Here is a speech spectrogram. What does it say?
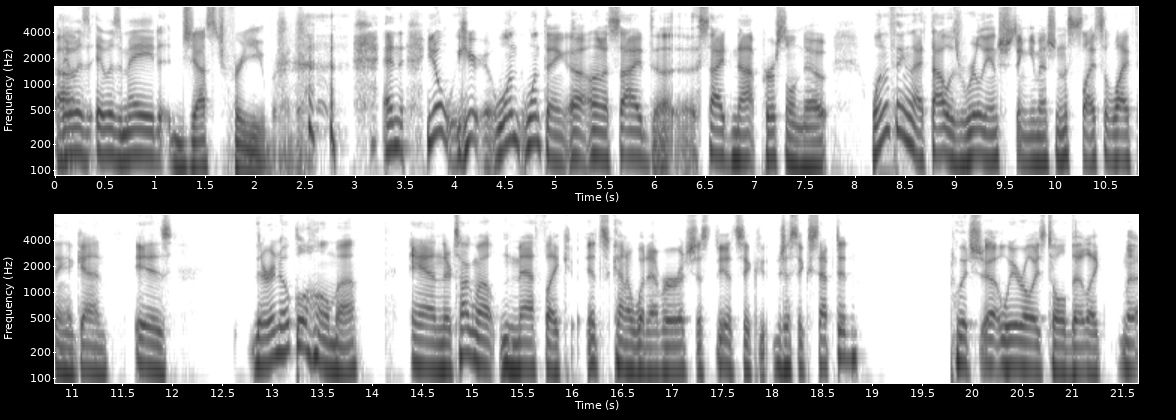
it was it was made just for you, Brandon. and you know here one one thing uh, on a side uh, side not personal note one thing that i thought was really interesting you mentioned the slice of life thing again is they're in oklahoma and they're talking about meth like it's kind of whatever it's just it's just accepted which uh, we were always told that like uh,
